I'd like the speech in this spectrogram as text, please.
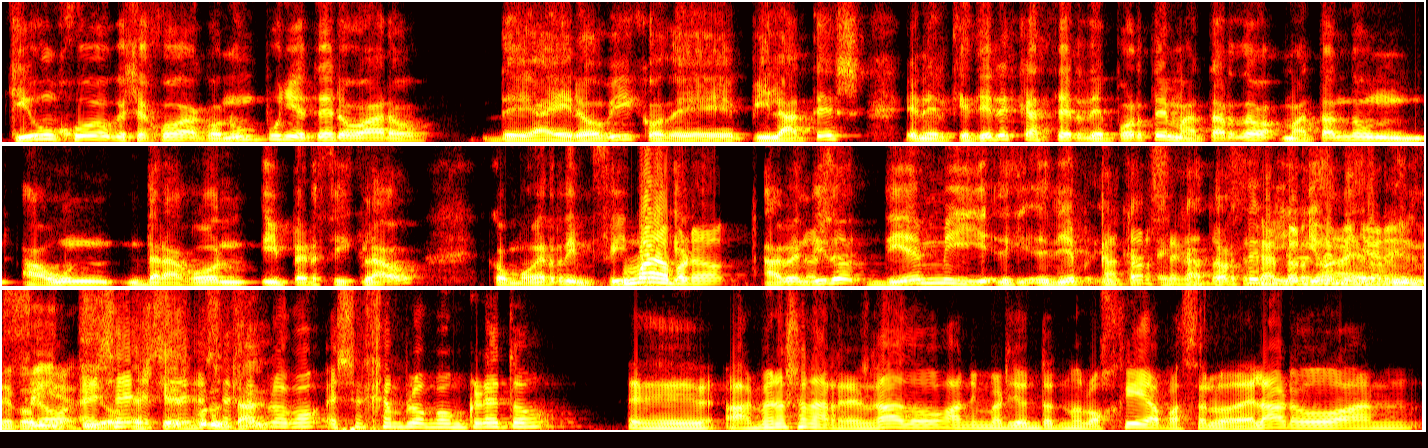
que un juego que se juega con un puñetero aro de aeróbic o de pilates en el que tienes que hacer deporte matando, matando a un dragón hiperciclado como es Ring Bueno, pero ha vendido 10, 14, 14, millones, de es que es brutal. ese ejemplo en concreto eh, al menos han arriesgado, han invertido en tecnología para hacerlo del aro, han,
